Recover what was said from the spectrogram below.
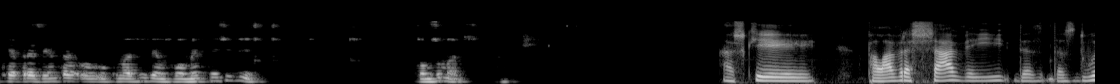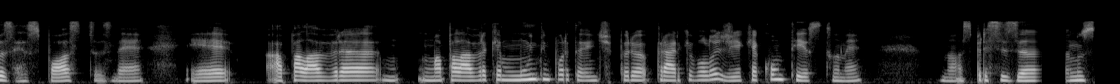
que representa o, o que nós vivemos, o momento que a gente vive. Somos humanos. Acho que palavra-chave aí das, das, duas respostas, né, é a palavra, uma palavra que é muito importante para a arquivologia, que é contexto, né? Nós precisamos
